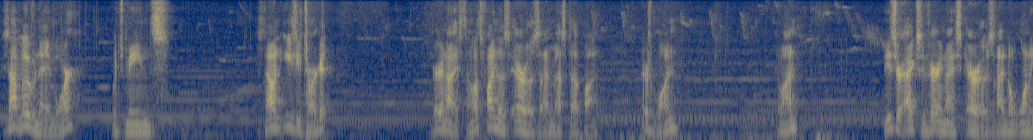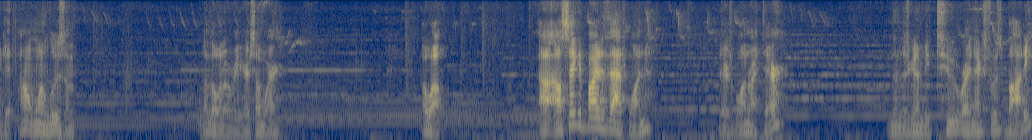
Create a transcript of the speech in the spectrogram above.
He's not moving anymore, which means he's now an easy target. Very nice. Now let's find those arrows that I messed up on. There's one. Come on. These are actually very nice arrows, and I don't want to get... I don't want to lose them. Another one over here somewhere. Oh, well. I'll say goodbye to that one. There's one right there. And then there's going to be two right next to his body.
